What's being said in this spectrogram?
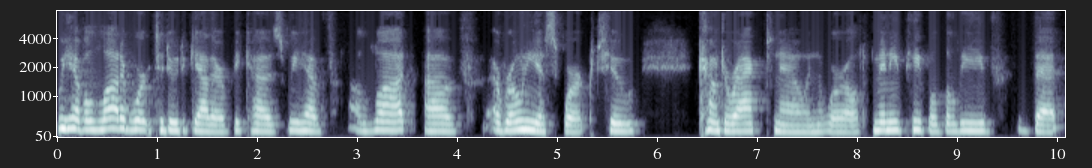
We have a lot of work to do together because we have a lot of erroneous work to counteract now in the world. Many people believe that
